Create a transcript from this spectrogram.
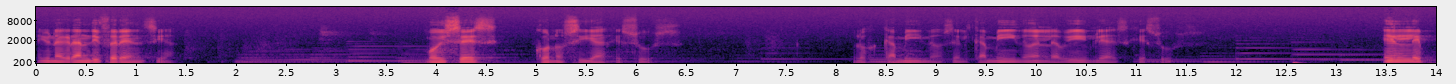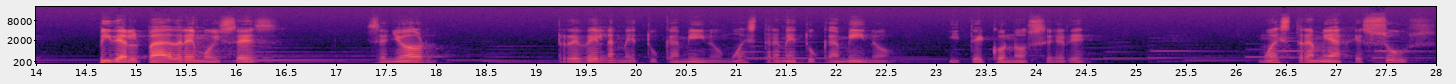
Hay una gran diferencia. Moisés conocía a Jesús. Los caminos, el camino en la Biblia es Jesús. Él le pide al Padre Moisés, Señor, revélame tu camino, muéstrame tu camino y te conoceré. Muéstrame a Jesús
